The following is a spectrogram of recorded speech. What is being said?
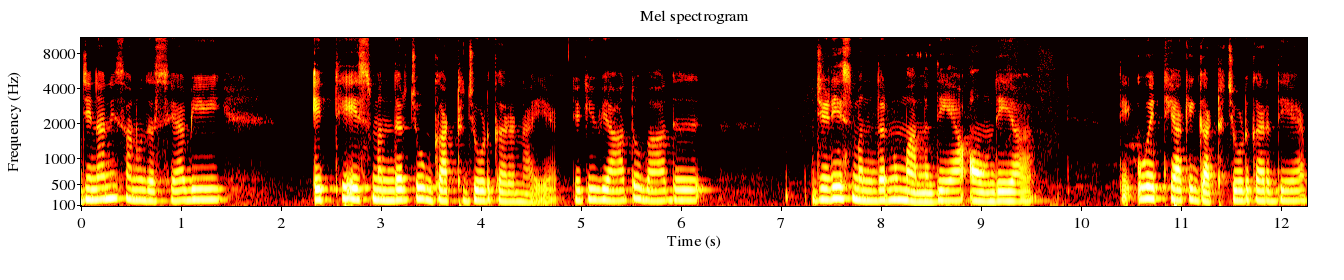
ਜਿਨ੍ਹਾਂ ਨੇ ਸਾਨੂੰ ਦੱਸਿਆ ਵੀ ਇੱਥੇ ਇਸ ਮੰਦਰ 'ਚੋਂ ਗੱਠ ਜੋੜ ਕਰਨ ਆਏ ਆ, ਕਿਉਂਕਿ ਵਿਆਹ ਤੋਂ ਬਾਅਦ ਜਿਹੜੇ ਇਸ ਮੰਦਰ ਨੂੰ ਮੰਨਦੇ ਆ, ਆਉਂਦੇ ਆ, ਤੇ ਉਹ ਇੱਥੇ ਆ ਕੇ ਗੱਠਜੋੜ ਕਰਦੇ ਆ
